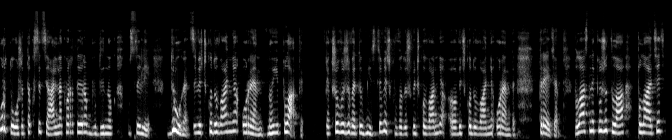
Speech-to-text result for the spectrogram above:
Гуртожиток, соціальна квартира, будинок у селі. Друге це відшкодування орендної плати. Якщо ви живете в місті, відшкод- відшкодування, е, відшкодування оренди. Третє, власники житла платять, е,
